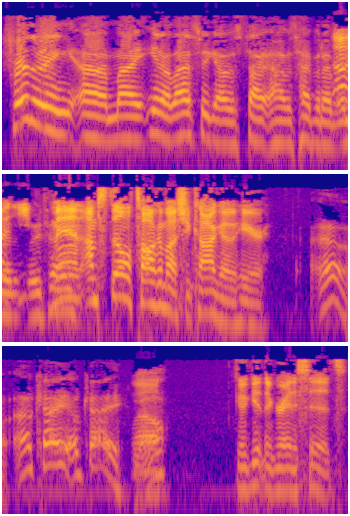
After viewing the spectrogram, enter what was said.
Furthering uh, my, you know, last week I was talking, I was hyping up Uh, you- man, I'm still talking about Chicago here. Oh, okay, okay. Well, go get their greatest hits.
